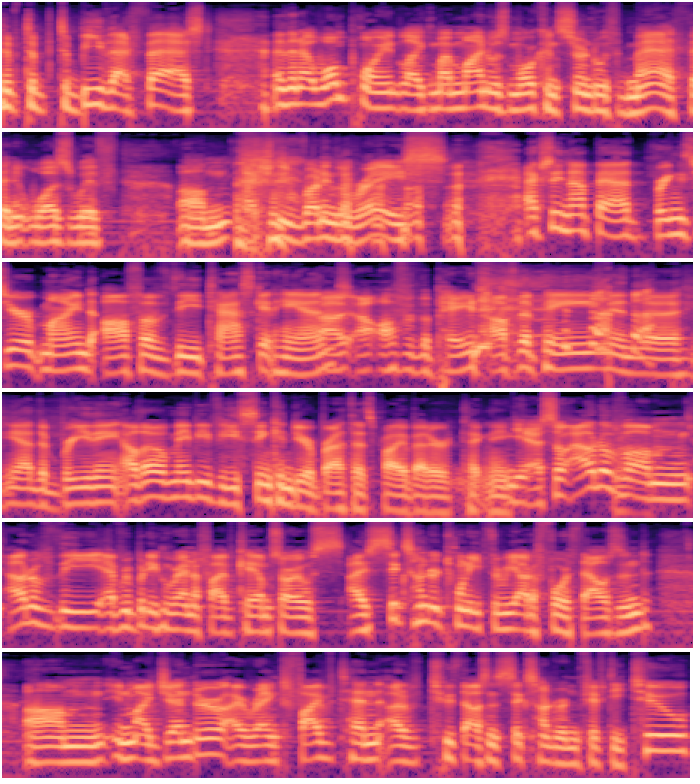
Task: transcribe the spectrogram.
to, to, to be that fast? And then at one point, like my mind was more concerned with math than it was with um, actually running the race uh, Actually, not bad. Brings your mind off of the task at hand. off of the pain. off the pain and the yeah the breathing. Although maybe if you sink into your breath, that's probably a better technique. Yeah, so out of um out of the everybody who ran a 5K, I'm sorry, I was I was 623 out of 4,000. Um, in my gender, I ranked 510 out of 2,652,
